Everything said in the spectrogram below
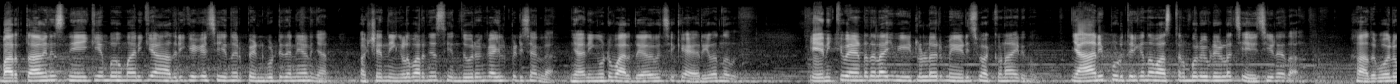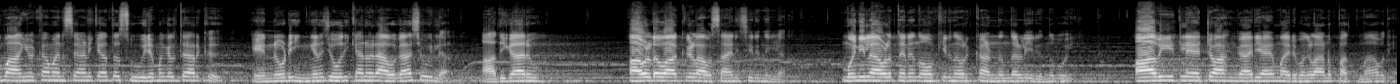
ഭർത്താവിനെ സ്നേഹിക്കുകയും ബഹുമാനിക്കുകയും ആദരിക്കുകയൊക്കെ ചെയ്യുന്ന ഒരു പെൺകുട്ടി തന്നെയാണ് ഞാൻ. പക്ഷേ നിങ്ങൾ പറഞ്ഞ സിന്ദൂരം കയ്യിൽ പിടിച്ചല്ല. ഞാൻ ഇങ്ങോട്ട് വലുതുകാൽ വെച്ച് കയറി വന്നത്. എനിക്ക് വേണ്ടതെല്ലാം ഈ വീട്ടിലുള്ളവർ മേടിച്ച് വെക്കണമായിരുന്നു. ഞാനിപ്പോൾ ഉടുത്തിരിക്കുന്ന വസ്ത്രം പോലും ഇവിടെയുള്ള ചേച്ചിയുടേതാ. അതുപോലും വാങ്ങി വെക്കാൻ മനസ്സ് കാണിക്കാത്ത സൂര്യമംഗലത്തുകാർക്ക് എന്നോട് ഇങ്ങനെ ചോദിക്കാൻ ഒരു അവകാശവുമില്ല. അധികാരവും അവളുടെ വാക്കുകൾ അവസാനിച്ചിരുന്നില്ല. മുന്നിൽ അവളെ തന്നെ നോക്കിയിരുന്നവർ കണ്ണും തള്ളി ഇരുന്നു പോയി. ആ വീട്ടിലെ ഏറ്റവും അഹങ്കാരിയായ മരുമകളാണ് പത്മാവതി.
